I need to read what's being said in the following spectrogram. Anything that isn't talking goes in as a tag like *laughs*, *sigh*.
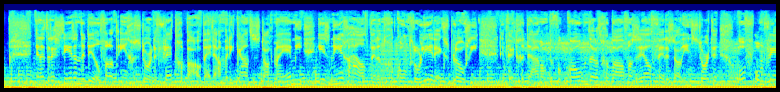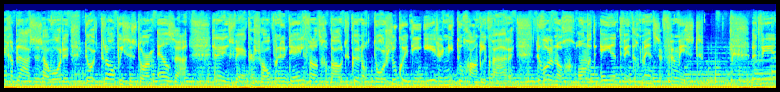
En het resterende deel van het ingestorte flatgebouw bij de Amerikaanse stad Miami is neergehaald met een gecontroleerde explosie. Dit werd gedaan om te voorkomen dat het gebouw vanzelf verder zou instorten of omvergeblazen zou worden door tropische storm Elsa. Reddingswerkers hopen nu delen van het gebouw te kunnen doorzoeken die eerder niet toegankelijk waren. Er worden nog 121 mensen vermist. Het weer.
